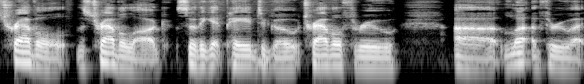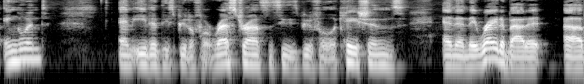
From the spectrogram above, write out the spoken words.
travel this travel log, so they get paid to go travel through uh, through uh, England and eat at these beautiful restaurants and see these beautiful locations, and then they write about it. Uh,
